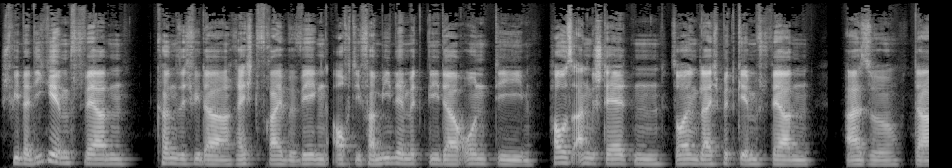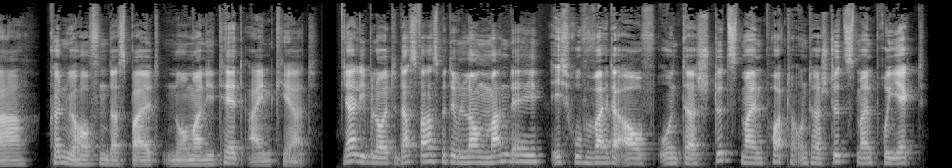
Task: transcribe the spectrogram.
Spieler, die geimpft werden, können sich wieder recht frei bewegen. Auch die Familienmitglieder und die Hausangestellten sollen gleich mitgeimpft werden. Also da können wir hoffen, dass bald Normalität einkehrt. Ja, liebe Leute, das war's mit dem Long Monday. Ich rufe weiter auf, unterstützt meinen Pod, unterstützt mein Projekt.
